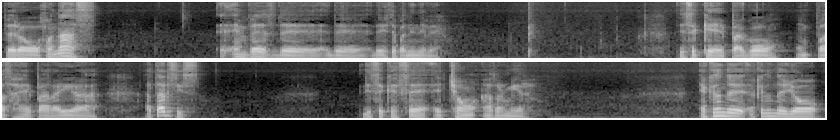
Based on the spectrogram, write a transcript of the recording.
Pero Jonás, en vez de, de, de irse para Nínive, dice que pagó un pasaje para ir a, a Tarsis. Dice que se echó a dormir. Aquí es, donde, es donde yo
